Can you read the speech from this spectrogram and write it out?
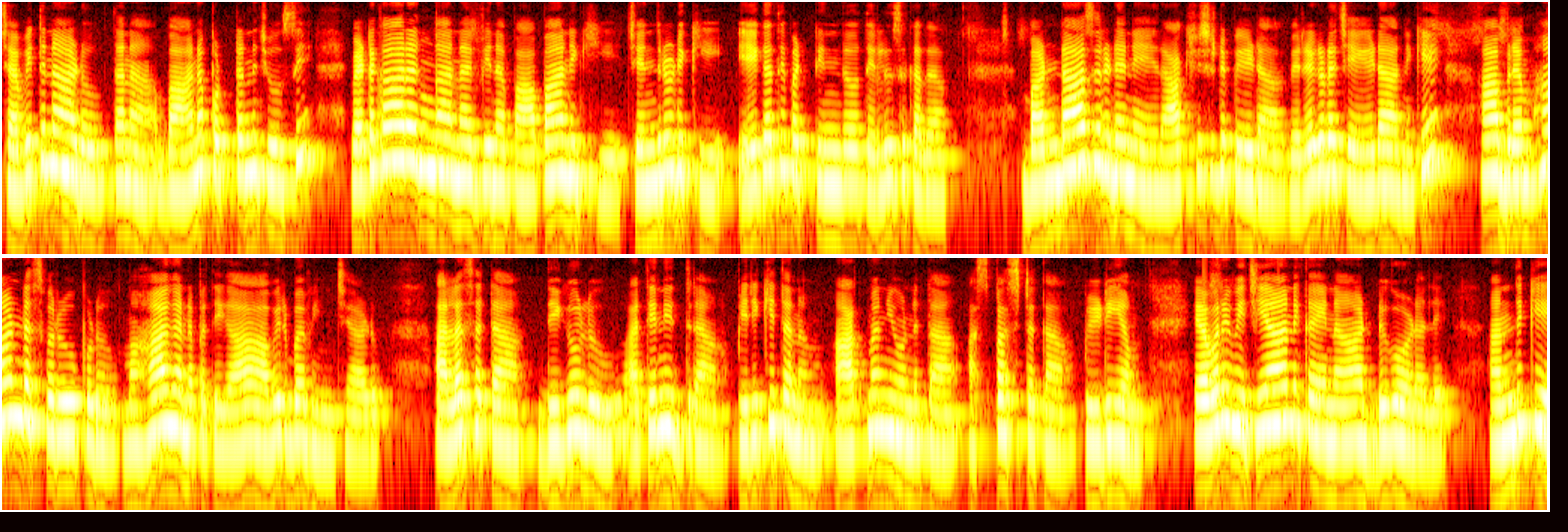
చవితినాడు తన బాణపుట్టను చూసి వెటకారంగా నవ్విన పాపానికి చంద్రుడికి ఏ గతి పట్టిందో తెలుసు కదా. బండాసురుడనే రాక్షసుడి పీడ విరగడ చేయడానికి ఆ బ్రహ్మాండ స్వరూపుడు మహాగణపతిగా ఆవిర్భవించాడు. అలసట దిగులు అతినిద్ర పిరికితనం ఆత్మన్యూనత అస్పష్టత పిడియం ఎవరి విజయానికైనా అడ్డుగోడలే. అందుకే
